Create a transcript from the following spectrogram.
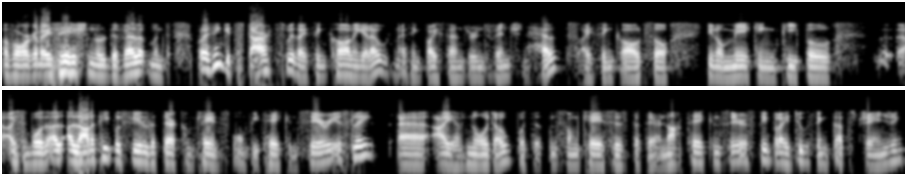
of organisational development. But I think it starts with, I think, calling it out, and I think bystander intervention helps. I think also, you know, making people I suppose a, a, lot of people feel that their complaints won't be taken seriously, Uh, I have no doubt, but that in some cases that they're not taken seriously. But I do think that's changing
